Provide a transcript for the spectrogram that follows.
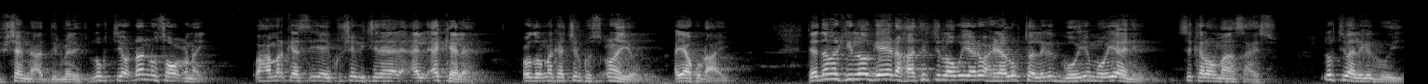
hishaam ibnu cabdilmelik lugtii oo dhan u soo cunay waxaa markaasi ay ku sheegi jireen alakala. Cudur markaa jirkus cunayo ayaa ku dhacay. Deedna markii loo geeyey dhakhaatiirtii loogu yeedhay waxa yidhaha lugta laga gooye mooyaane si kale uma ansaxayso. Lugtii baa laga gooyey.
